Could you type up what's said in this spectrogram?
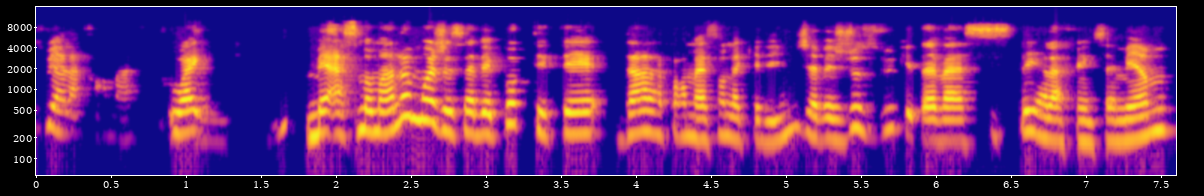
suis à la formation. Ouais. Mais à ce moment-là, moi, je savais pas que tu étais dans la formation de l'Académie. J'avais juste vu que tu avais assisté à la fin de semaine.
